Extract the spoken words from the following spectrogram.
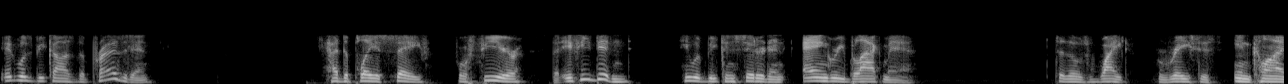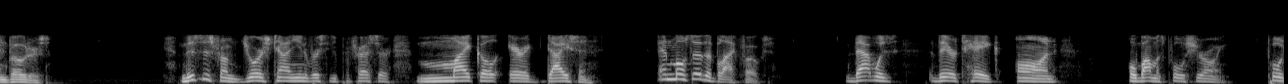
it was because the president had to play it safe for fear that if he didn't, he would be considered an angry black man to those white, racist, inclined voters. This is from Georgetown University professor Michael Eric Dyson and most other black folks. That was their take on Obama's poor showing. Poor,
